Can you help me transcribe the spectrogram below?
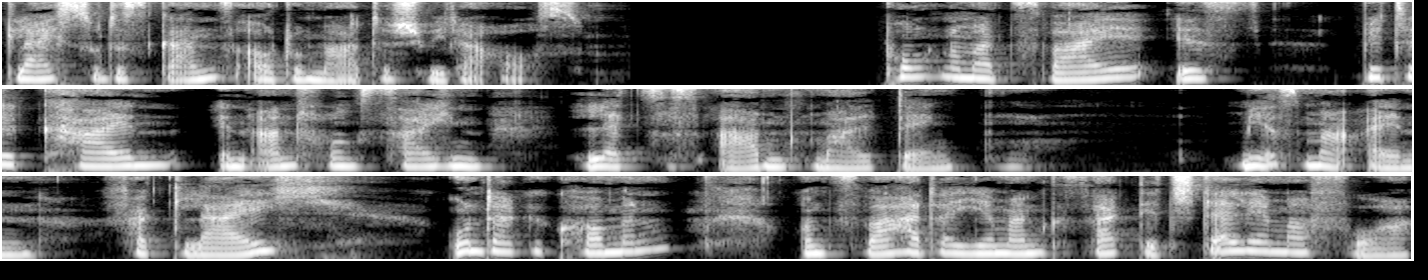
gleichst du das ganz automatisch wieder aus. Punkt Nummer zwei ist bitte kein, in Anführungszeichen, letztes Abendmahl denken. Mir ist mal ein Vergleich untergekommen. Und zwar hat da jemand gesagt, jetzt stell dir mal vor,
